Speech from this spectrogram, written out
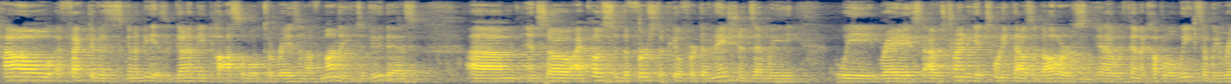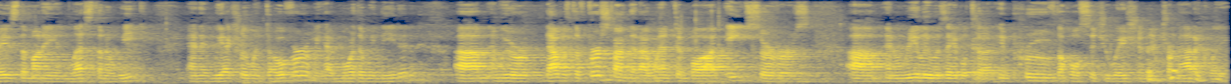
how effective is this going to be. Is it going to be possible to raise enough money to do this? Um, and so I posted the first appeal for donations, and we we raised. I was trying to get twenty thousand uh, dollars within a couple of weeks, and we raised the money in less than a week. And it, we actually went over, and we had more than we needed. Um, and we were. That was the first time that I went and bought eight servers um, and really was able to improve the whole situation dramatically.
